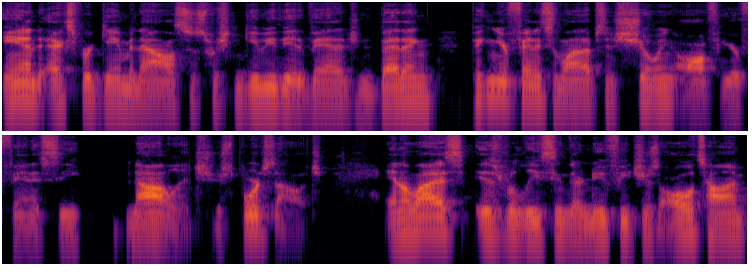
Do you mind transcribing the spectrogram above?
and expert game analysis, which can give you the advantage in betting, picking your fantasy lineups, and showing off your fantasy knowledge, your sports knowledge. And Elias is releasing their new features all the time,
